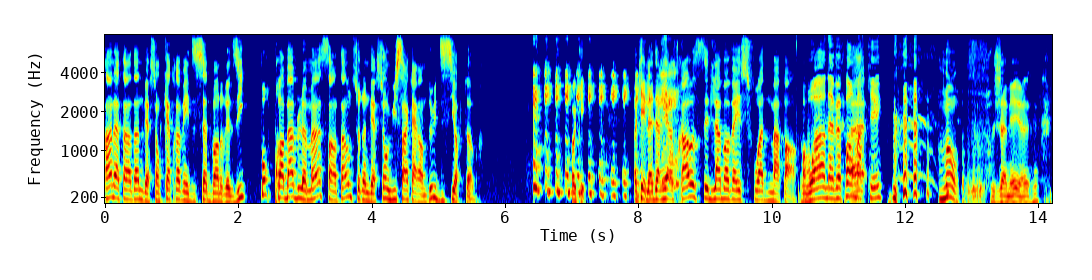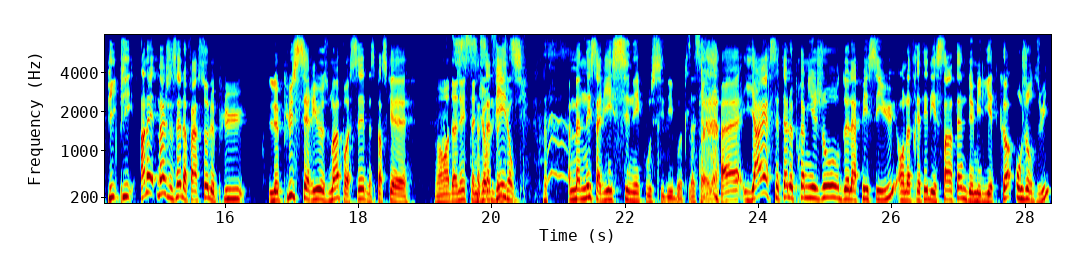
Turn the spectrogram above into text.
en attendant une version 97 vendredi, pour probablement s'entendre sur une version 842 d'ici octobre. OK. OK, la dernière phrase, c'est de la mauvaise foi de ma part. Ouais, on n'avait pas Euh, remarqué. Non, pff, jamais. hein. Puis, puis honnêtement, j'essaie de faire ça le plus, le plus sérieusement possible, mais c'est parce que À un moment donné, c'est une une joke. Maintenant, ça vient cynique aussi des bouts. là. Ça. Euh, hier, c'était le premier jour de la PCU. On a traité des centaines de milliers de cas. Aujourd'hui,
